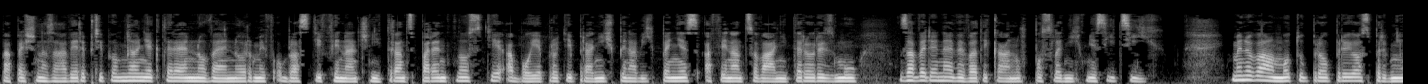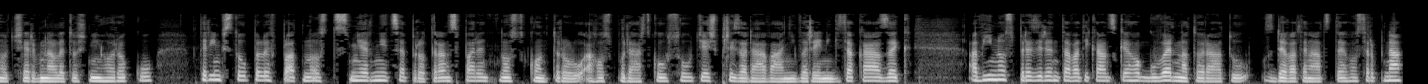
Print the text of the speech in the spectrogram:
Papež na závěr připomněl některé nové normy v oblasti finanční transparentnosti a boje proti praní špinavých peněz a financování terorismu, zavedené ve Vatikánu v posledních měsících. Jmenoval motu proprio z 1. června letošního roku, kterým vstoupily v platnost směrnice pro transparentnost, kontrolu a hospodářskou soutěž při zadávání veřejných zakázek, a výnos prezidenta vatikánského guvernatorátu z 19. srpna,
